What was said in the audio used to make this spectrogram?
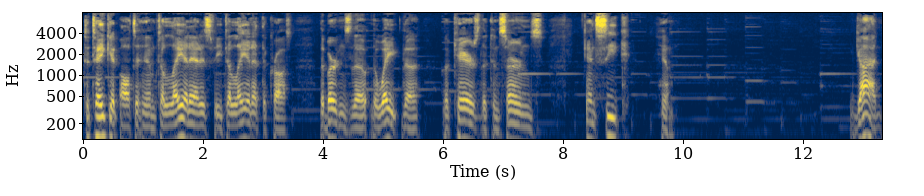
to take it all to Him, to lay it at His feet, to lay it at the cross, the burdens, the, the weight, the, the cares, the concerns, and seek Him. God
